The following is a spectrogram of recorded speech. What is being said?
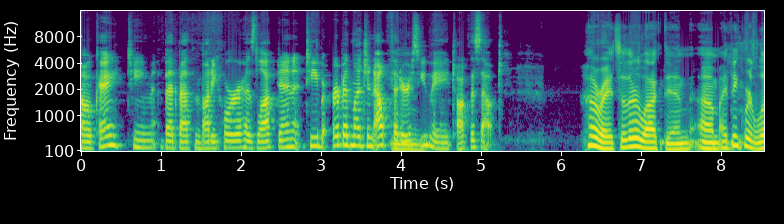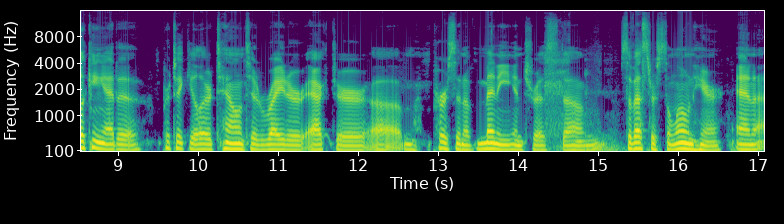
Okay, Team Bed Bath and Body Horror has locked in. Team Urban Legend Outfitters, Mm. you may talk this out. All right, so they're locked in. Um, I think we're looking at a particular talented writer, actor, um, person of many interests, um, Sylvester Stallone here, and uh,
